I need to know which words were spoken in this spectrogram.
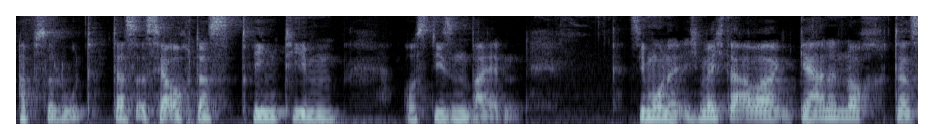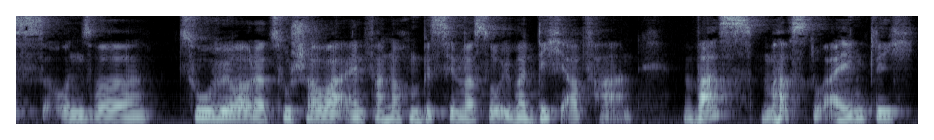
Absolut. Das ist ja auch das Dreamteam aus diesen beiden. Simone, ich möchte aber gerne noch, dass unsere Zuhörer oder Zuschauer einfach noch ein bisschen was so über dich erfahren. Was machst du eigentlich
